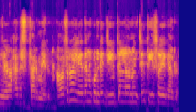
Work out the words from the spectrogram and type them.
వ్యవహరిస్తారు మీరు. అవసరం లేదనుకుంటే జీవితంలో నుంచే తీసివేయగలరు.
